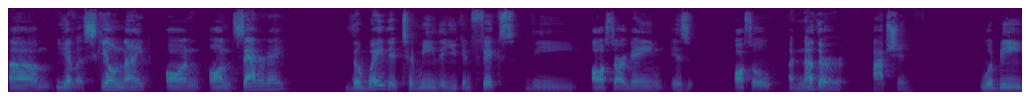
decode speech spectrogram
um, you have a skill night on on Saturday. the way that to me that you can fix the All Star game is also another option would be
